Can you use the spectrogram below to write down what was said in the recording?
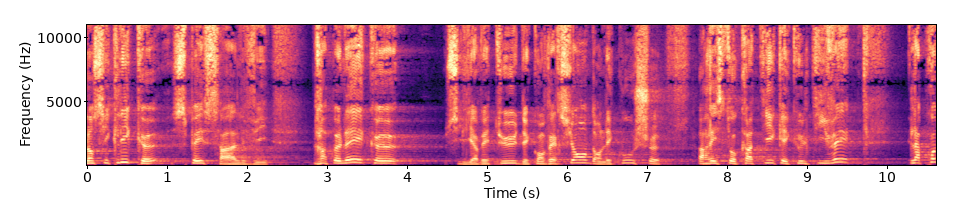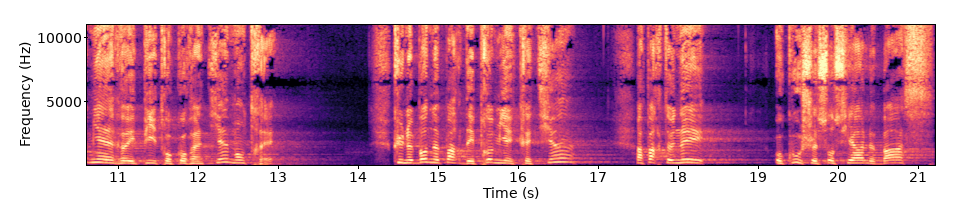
L'encyclique Spe Salvi rappelait que s'il y avait eu des conversions dans les couches aristocratiques et cultivées, la première épître aux Corinthiens montrait qu'une bonne part des premiers chrétiens appartenaient aux couches sociales basses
